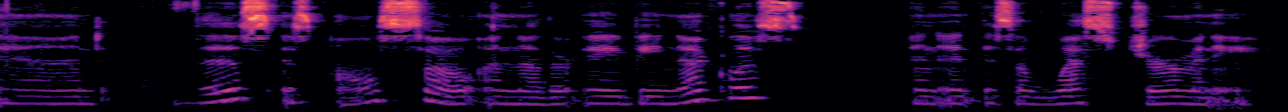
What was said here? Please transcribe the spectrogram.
And this is also another AB necklace, and it is a West Germany.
